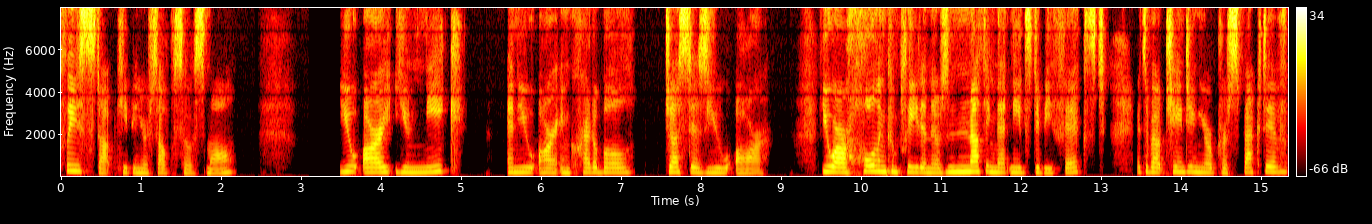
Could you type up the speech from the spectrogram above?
please stop keeping yourself so small. You are unique and you are incredible just as you are you are whole and complete, and there's nothing that needs to be fixed. It's about changing your perspective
